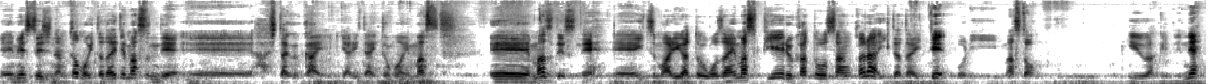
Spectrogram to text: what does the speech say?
え、メッセージなんかもいただいてますんで、えー、ハッシュタグ会やりたいと思います。えー、まずですね、えー、いつもありがとうございます。ピエール加藤さんからいただいております。というわけでね。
